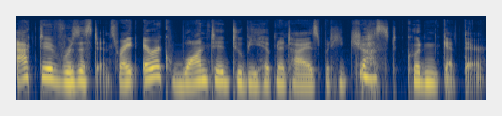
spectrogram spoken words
active resistance, right? Erik wanted to be hypnotized, but he just couldn't get there.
